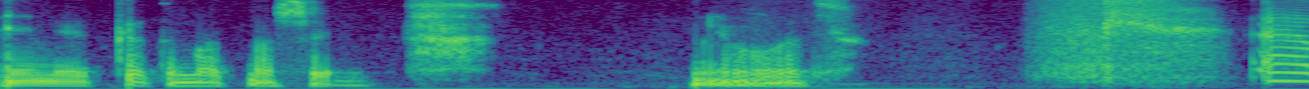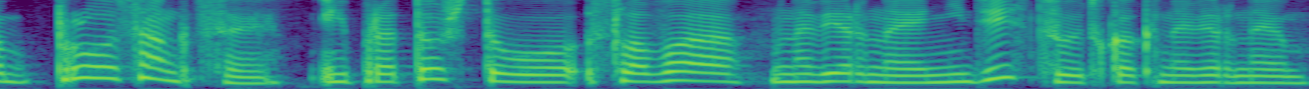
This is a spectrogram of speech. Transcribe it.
имеют к этому отношение. Вот. А, про санкции и про то, что слова, наверное, не действуют, как, наверное,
